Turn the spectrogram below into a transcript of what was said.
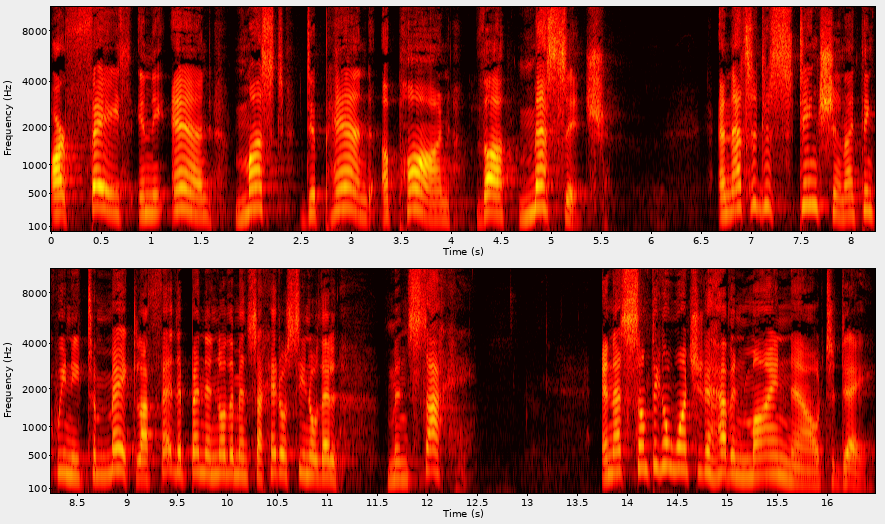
Our faith in the end must depend upon the message. And that's a distinction I think we need to make. La fe depende no del mensajero, sino del mensaje. And that's something I want you to have in mind now today.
